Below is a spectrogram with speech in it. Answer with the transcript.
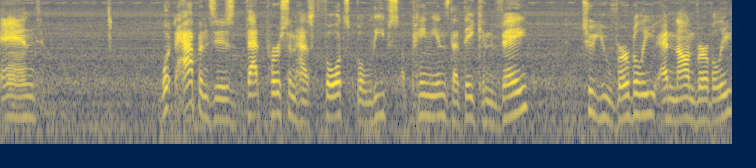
And what happens is that person has thoughts, beliefs, opinions that they convey to you verbally and non verbally.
